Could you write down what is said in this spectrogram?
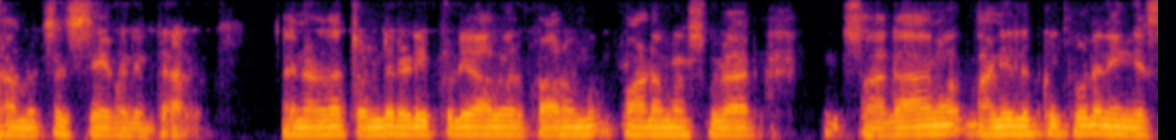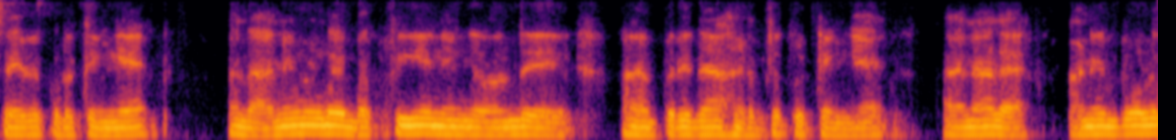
ராமச்சந்திர சேவை அளித்தார் அதனாலதான் தொண்டரடி புலியால் ஒரு பாடம் பாடமா சொல்றார். சாதாரண அணிலுக்கு கூட நீங்க சேவை கொடுத்தீங்க. அந்த அணிலுடைய பக்தியை நீங்க வந்து பெரிதாக எடுத்துக்கிட்டீங்க. அதனால அணில் போல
